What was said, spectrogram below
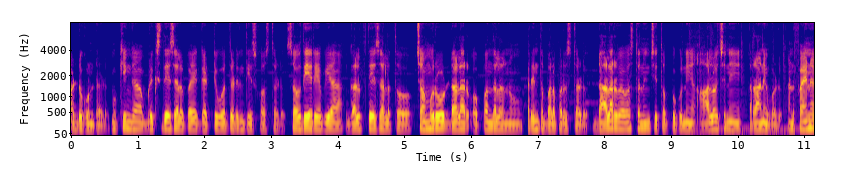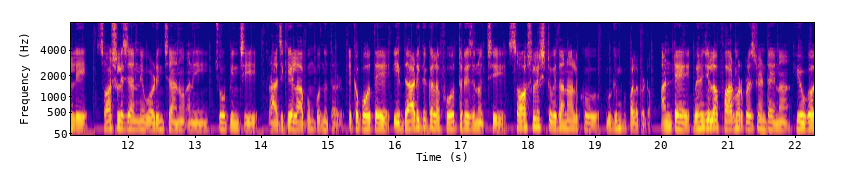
అడ్డుకుంటాడు. ముఖ్యంగా బ్రిక్స్ దేశాలపై గట్టి ఒత్తిడిని తీసుకొస్తాడు. సౌదీ సౌదీ అరేబియా గల్ఫ్ దేశాలతో చమురు డాలర్ ఒప్పందాలను మరింత బలపరుస్తాడు. డాలర్ వ్యవస్థ నుంచి తప్పుకునే ఆలోచనే రానివ్వడు. అండ్ ఫైనలీ సోషలిజాన్ని ఓడించాను అని చూపించి రాజకీయ లాభం పొందుతాడు. ఇకపోతే ఈ దాడికి గల ఫోర్త్ రీజన్ వచ్చి సోషలిస్ట్ విధానాలకు ముగింపు పలకడం. అంటే వెనిజులా ఫార్మర్ ప్రెసిడెంట్ అయిన హ్యూగో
